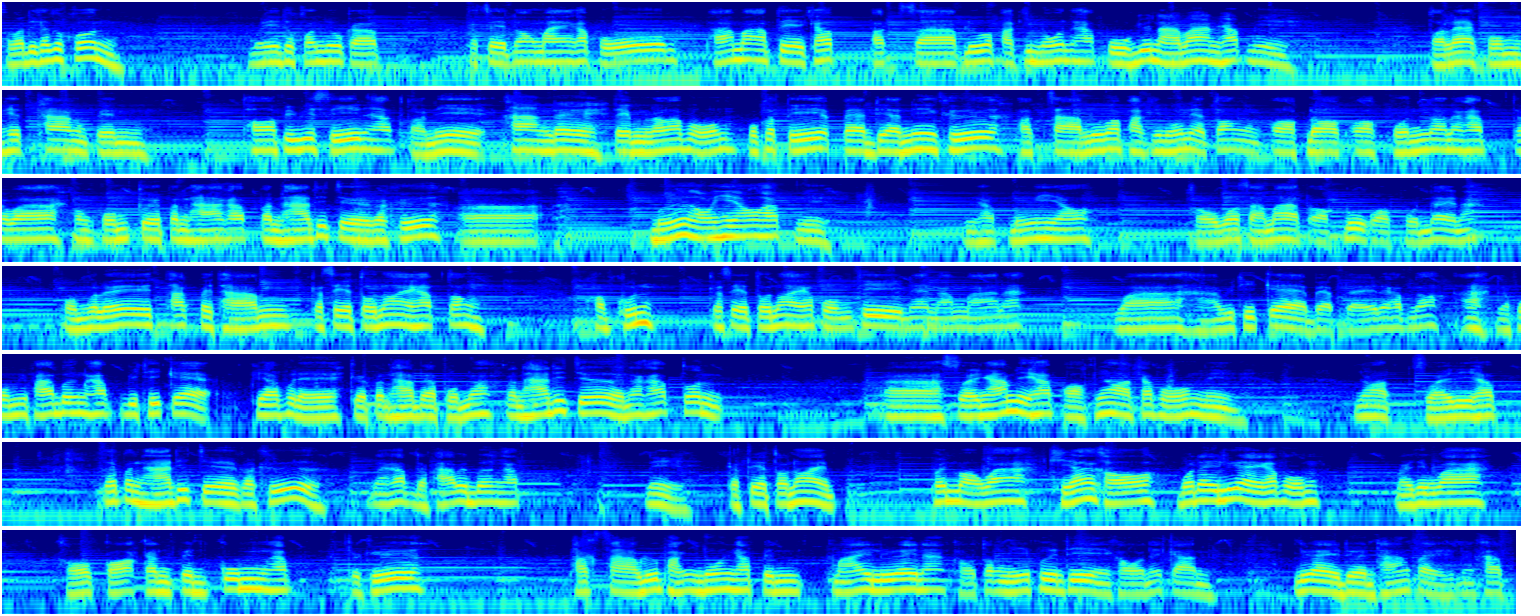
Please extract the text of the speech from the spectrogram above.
สวัสดีครับทุกคน วันนี้ทุกคนอยู่กับเกษตรน้องไม้ครับผมพามาอัปเดตครับผักสาบหรือว่าผักกินโน้นนะครับปลูกอยู่หน้าบ้านครับนี่ ตอนแรกผมเฮ็ดข้างเป็นท่อ PVC นะครับ ตอนนี้ข้างได้เต็มแล้วครับผม ปกติ 8 เดือนนี่คือผักสาบหรือว่าผักกินโน้นเนี่ยต้องออกดอกออกผลแล้วนะครับ แต่ว่าของผมเกิดปัญหาครับ ปัญหาที่เจอก็คือออมือเขาเหี่ยวครับนี่นี่ครับมือเหี่ยว เขาว่าสามารถออกลูกออกผลได้นะ ผมก็เลยทักไปถามเกษตรตัวน้อยครับ ต้องขอบคุณเกษตรตัวน้อยครับผมที่แนะนำมานะ ว่าหาวิธีแก้แบบไหนนะครับเนาะอะเดี๋ยวผมมีพาเบิ้งนะครับ วิธีแก้เพียผู้ใดเกิดปัญหาแบบผมเนาะปัญหาที่เจอนะครับ ต้นอ่าสวยงามดีครับออกยอดครับผมนี่ยอดสวยดีครับ แต่ปัญหาที่เจอก็คือนะครับเดี๋ยวพาไปเบิ้งครับ นี่เกษตรตัวน้อย เพิ่นบอกว่าเขียเขาบ่ได้เลื่อยครับผม หมายถึงว่า เขาเกาะกันเป็นกลุ่มครับ ก็คือผักสาบหรือผักอีโนนครับเป็นไม้เลื้อยนะเขาต้องมีพื้นที่เขาในการเลื่อยเดินทางไปนะครับ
